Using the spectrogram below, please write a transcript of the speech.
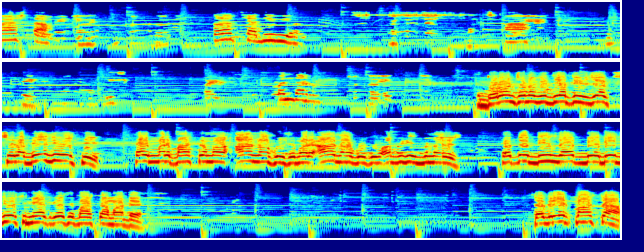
પાસ્તા. તળથિયા દિવ્ય. ધોરણ છ નો વિદ્યાર્થી છેલ્લા બે દિવસથી સાહેબ, મારે પાસ્તામાં આ નાખવું છે, મારે આ નાખવું છે આ ડીશ બનાવીશ. સતત દિન રાત બે બે દિવસથી મહેનત કરે છે પાસ્તા માટે. ધ પાસ્તા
